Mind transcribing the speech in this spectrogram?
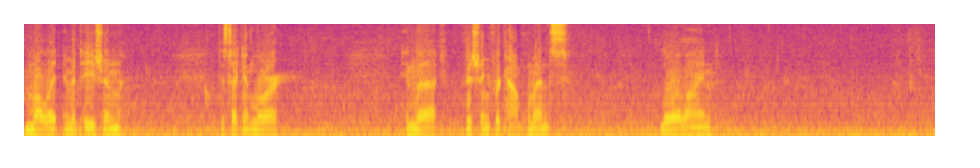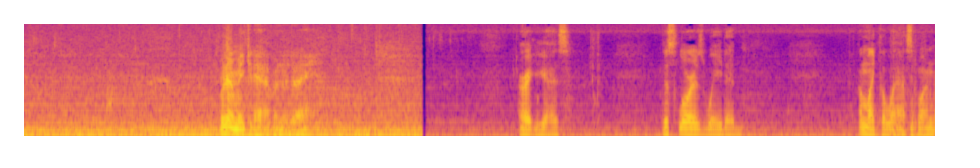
mullet imitation, the second lure in the fishing for compliments lure line. We're gonna make it happen today. Alright you guys, this lure is weighted unlike the last one.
